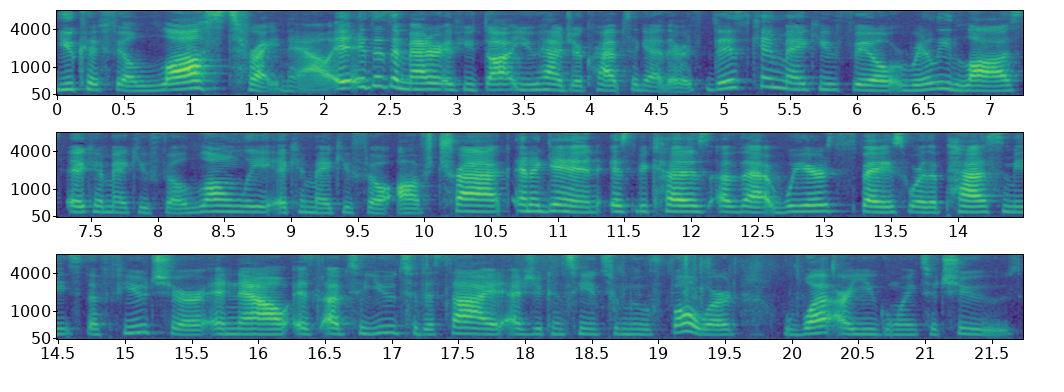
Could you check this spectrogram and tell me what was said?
you could feel lost right now. It, it, doesn't matter if you thought you had your crap together. This can make you feel really lost. It can make you feel lonely. It can make you feel off track. And again, it's because of that weird space where the past meets the future. And now it's up to you to decide as you continue to move forward what are you going to choose?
